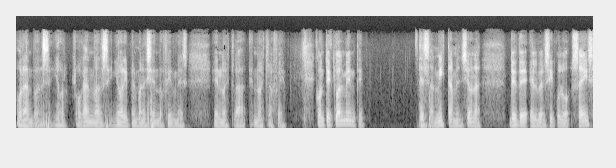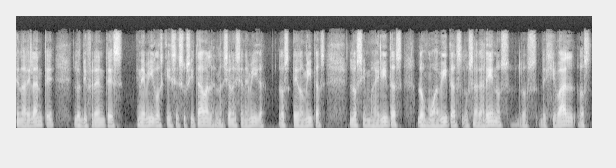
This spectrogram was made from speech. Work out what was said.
orando al Señor, rogando al Señor y permaneciendo firmes en nuestra, en nuestra fe. Contextualmente, el salmista menciona desde el versículo 6 en adelante los diferentes enemigos que se suscitaban, las naciones enemigas, los edomitas, los ismaelitas, los moabitas, los agarenos, los de Jebal, los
